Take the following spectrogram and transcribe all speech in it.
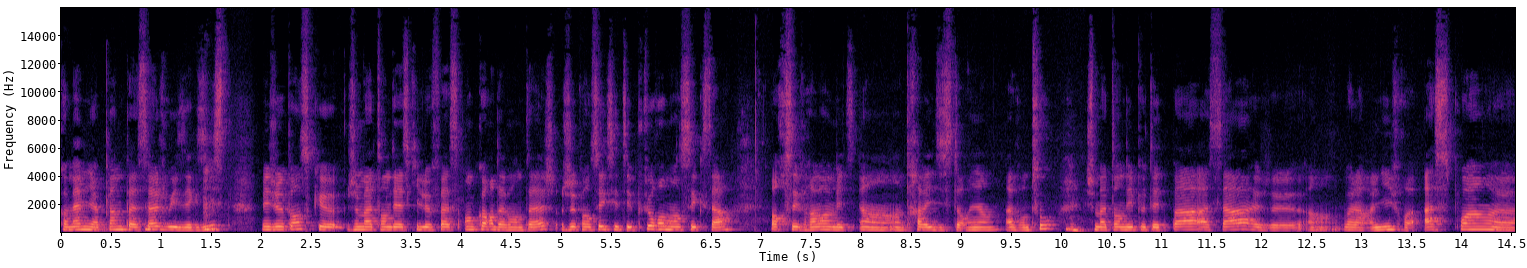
quand même, il y a plein de passages où ils existent, mais je pense que je m'attendais à ce qu'ils le fassent encore davantage. Je pensais que c'était plus romancé que ça. Or, c'est vraiment un, travail d'historien avant tout. Mm. Je m'attendais peut-être pas à ça. un, voilà, un livre à ce point euh,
